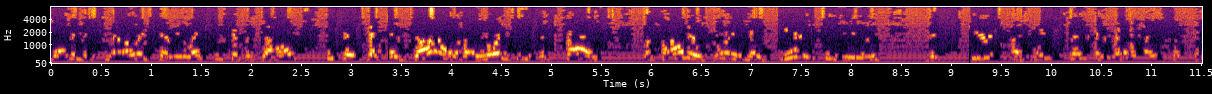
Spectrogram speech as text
them in this knowledge, their relationship? with God? He says that the God of our Lord Jesus Christ, the Father of glory, may give to you the spirit of wisdom and revelation in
